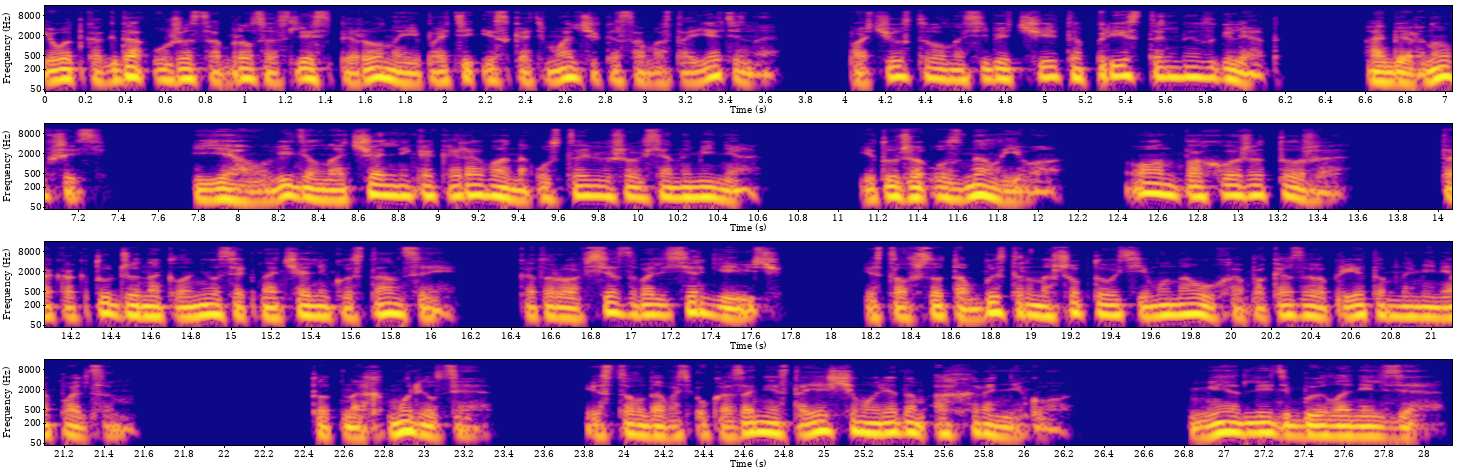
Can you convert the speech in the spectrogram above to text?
и вот когда уже собрался слезть с перрона и пойти искать мальчика самостоятельно, почувствовал на себе чей-то пристальный взгляд. Обернувшись, я увидел начальника каравана, уставившегося на меня, и тут же узнал его. Он, похоже, тоже, так как тут же наклонился к начальнику станции, которого все звали Сергеевич, и стал что-то быстро нашептывать ему на ухо, показывая при этом на меня пальцем. Тот нахмурился и стал давать указания стоящему рядом охраннику. Медлить было нельзя.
